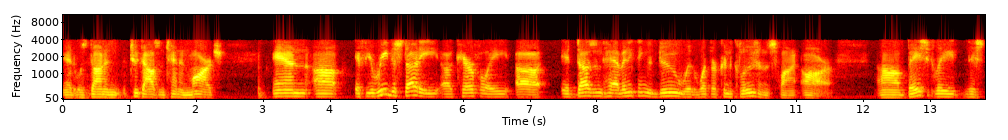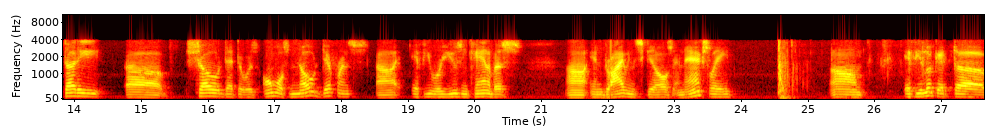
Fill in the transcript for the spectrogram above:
it was done in 2010 in March, and uh, if you read the study uh, carefully, uh, it doesn't have anything to do with what their conclusions fi- are. Basically, the study showed that there was almost no difference if you were using cannabis in driving skills, and actually, um, if you look at uh,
